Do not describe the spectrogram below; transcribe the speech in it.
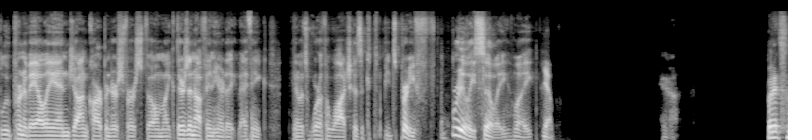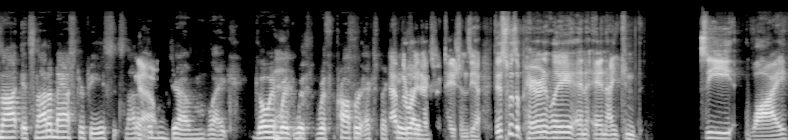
Blueprint of Alien, John Carpenter's first film. Like, there's enough in here that I think you know it's worth a watch because it, it's pretty really silly. Like, Yep. Yeah. But it's not it's not a masterpiece. It's not a No. hidden gem. Like go in with with with proper expectations. have the right expectations. Yeah, this was apparently, and and I can see why,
